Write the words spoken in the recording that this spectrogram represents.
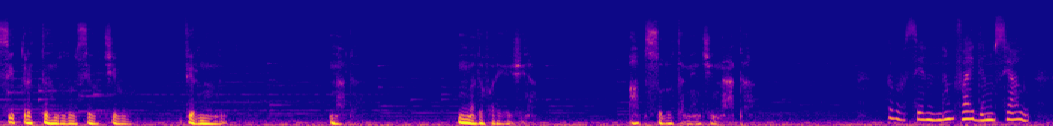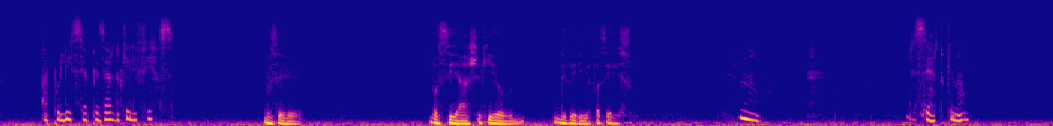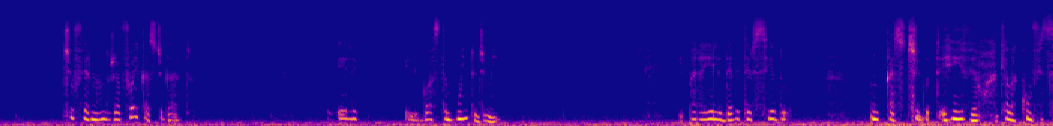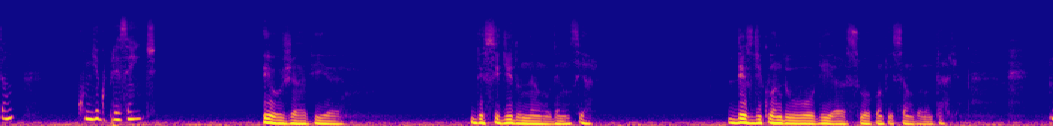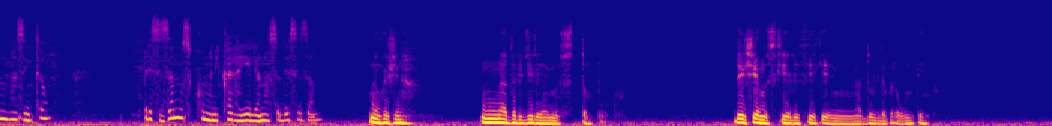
se tratando do seu tio Fernando, nada. Nada farei, Regina. Absolutamente nada. Você não vai denunciá-lo à polícia, apesar do que ele fez? Você. Você acha que eu deveria fazer isso? Não. De certo que não. Tio Fernando já foi castigado. Ele. Ele gosta muito de mim. E para ele deve ter sido um castigo terrível aquela confissão comigo presente. Eu já havia decidido não o denunciar. Desde quando ouvi a sua confissão voluntária. Mas então. Precisamos comunicar a ele a nossa decisão. Não, Regina. Nada lhe diremos tampouco. Deixemos que ele fique na dúvida por algum tempo.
